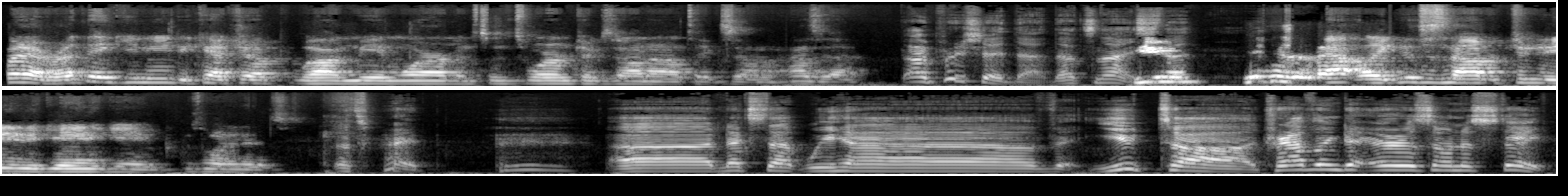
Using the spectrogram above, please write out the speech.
whatever. I think you need to catch up on me and Worm, and since Worm took Zona, I'll take Zona. How's that? I appreciate that. That's nice. This is about like this is an opportunity to gain a game. Is what it is. That's right. Uh, next up, we have Utah traveling to Arizona State.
